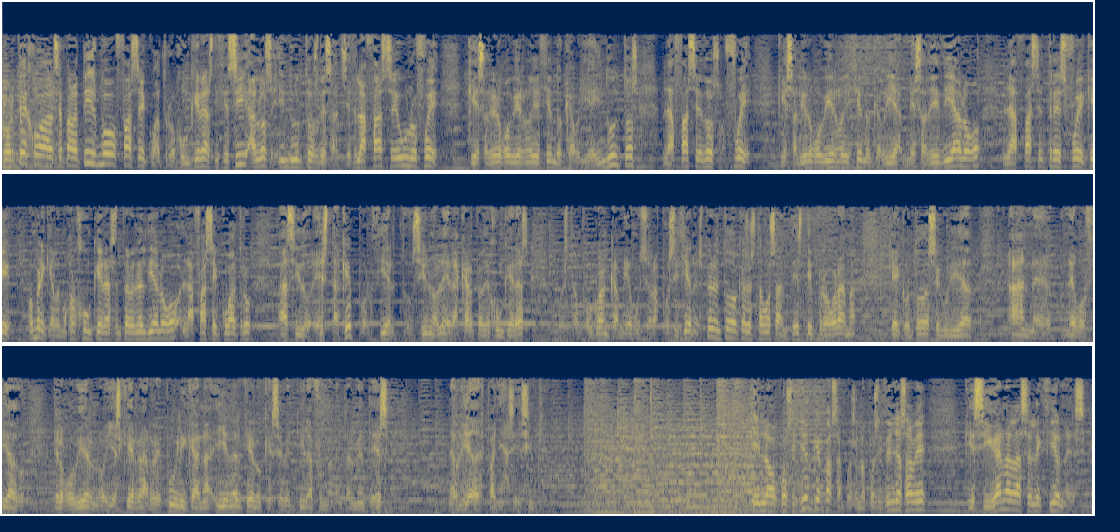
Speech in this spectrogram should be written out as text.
Cortejo al separatismo, fase 4. Junqueras dice sí a los indultos de Sánchez. La fase 1 fue que salió el gobierno diciendo que habría indultos. La fase 2 fue que salió el gobierno diciendo que habría mesa de diálogo. La fase 3 fue que, hombre, que a lo mejor Junqueras entraba en el diálogo. La fase 4 ha sido esta, que por cierto, si uno lee la carta de Junqueras, pues tampoco han cambiado mucho las posiciones. Pero en todo caso estamos ante este programa que con toda seguridad han eh, negociado el gobierno y Esquerra Republicana y en el que lo que se ventila fundamentalmente es la unidad de España, así de simple. En la oposición, ¿qué pasa? Pues en la oposición ya sabe que si gana las elecciones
